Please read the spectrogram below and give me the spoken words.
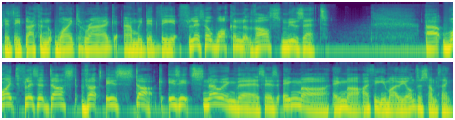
we did the black and white rag, and we did the flitter wacken valse musette. Uh, white flitter dust that is stuck. Is it snowing there? Says Ingmar. Ingmar, I think you might be onto something.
